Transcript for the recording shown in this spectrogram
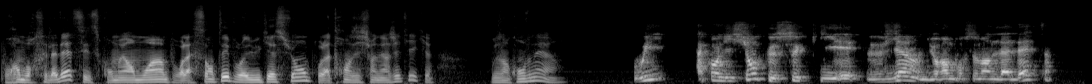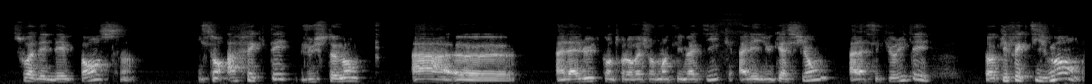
pour rembourser la dette, c'est ce qu'on met en moins pour la santé, pour l'éducation, pour la transition énergétique. Vous en convenez hein? Oui, à condition que ce qui vient du remboursement de la dette soit des dépenses qui sont affectées justement à, euh, à la lutte contre le réchauffement climatique, à l'éducation, à la sécurité. Donc effectivement,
